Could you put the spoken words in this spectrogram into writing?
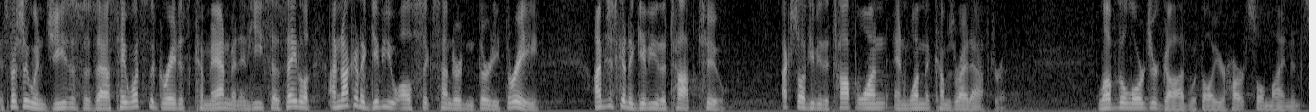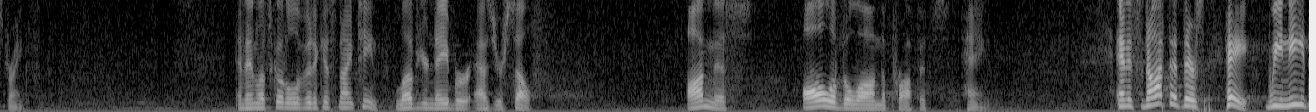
especially when Jesus is asked, Hey, what's the greatest commandment? And he says, Hey, look, I'm not going to give you all 633. I'm just going to give you the top two. Actually, I'll give you the top one and one that comes right after it. Love the Lord your God with all your heart, soul, mind, and strength. And then let's go to Leviticus 19. Love your neighbor as yourself. On this, all of the law and the prophets hang. And it's not that there's, hey, we need,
